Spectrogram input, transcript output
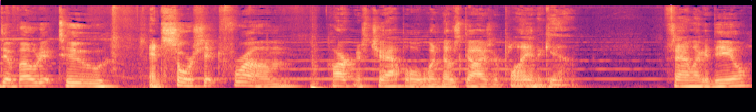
devote it to and source it from Harkness Chapel when those guys are playing again. Sound like a deal?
